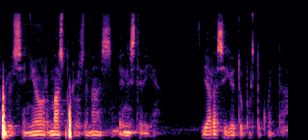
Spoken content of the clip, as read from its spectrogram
por el Señor, más por los demás en este día. Y ahora sigue tú por tu cuenta.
